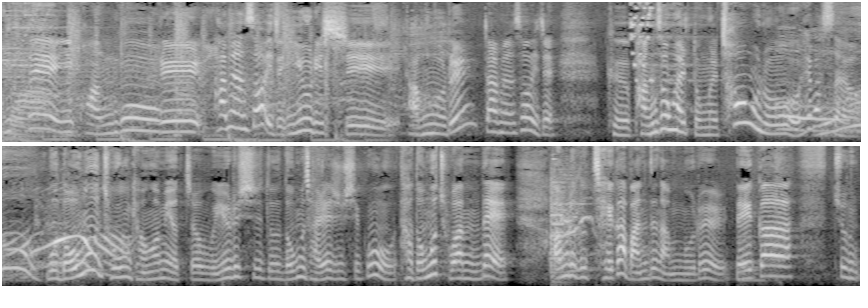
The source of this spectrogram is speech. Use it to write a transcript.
그때 이 광고를 하면서 이제 이효리 씨 안무를 짜면서 이제 그 방송 활동을 처음으로 해봤어요. 뭐 너무 좋은 경험이었죠. 뭐 유리 씨도 너무 잘해주시고 다 너무 좋았는데 아무래도 제가 만든 안무를 내가 좀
